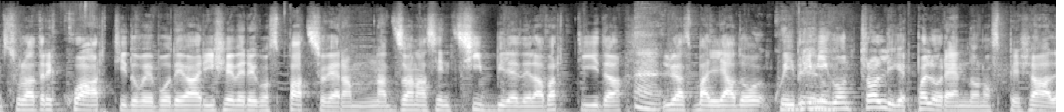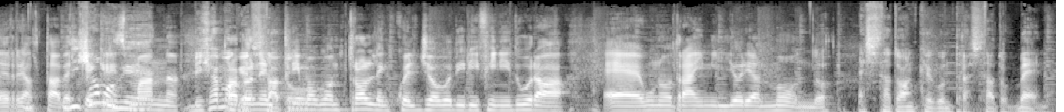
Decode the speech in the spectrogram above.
sulla tre quarti dove poteva ricevere con spazio, che era una zona sensibile della partita. Eh, Lui ha sbagliato quei È primi controlli che poi lo rendono speciale in realtà. Perché Diciamo che- Griezmann, Diciamo proprio che è nel stato, primo controllo, in quel gioco di rifinitura, è uno tra i migliori al mondo. è stato anche contrastato bene.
